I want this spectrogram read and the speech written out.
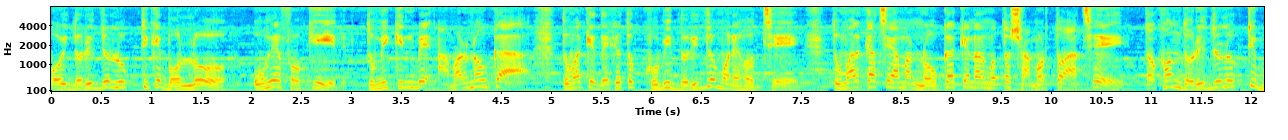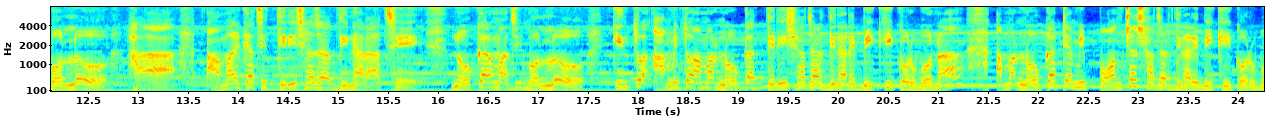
ওই দরিদ্র লোকটিকে বলল ওহে ফকির, তুমি কিনবে আমার নৌকা? তোমাকে দেখে তো খুবই দরিদ্র মনে হচ্ছে। তোমার কাছে আমার নৌকা কেনার মতো সামর্থ্য আছে? তখন দরিদ্র লোকটি বলল হ্যাঁ আমার কাছে তিরিশ হাজার দিনার আছে। নৌকার মাঝি বলল, কিন্তু আমি তো আমার নৌকা তিরিশ হাজার দিনারে বিক্রি করব না। আমার নৌকাটি আমি পঞ্চাশ হাজার দিনারে বিক্রি করব।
